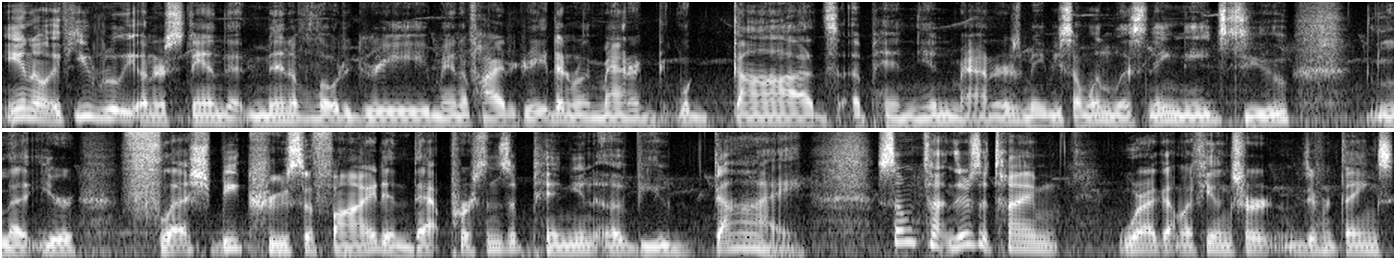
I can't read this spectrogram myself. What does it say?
You know, if you really understand that men of low degree, men of high degree, it doesn't really matter what God's opinion matters. Maybe someone listening needs to let your flesh be crucified and that person's opinion of you die. Sometimes there's a time where I got my feelings hurt, different things,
